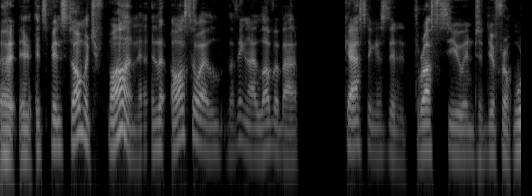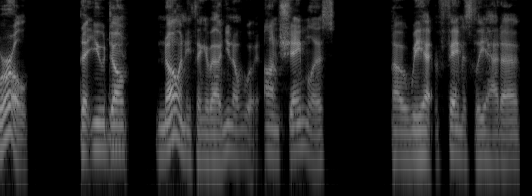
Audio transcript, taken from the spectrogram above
uh, it, it's been so much fun. And also, I, the thing I love about casting is that it thrusts you into different worlds that you don't know anything about. You know, on Shameless, uh, we had, famously had a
